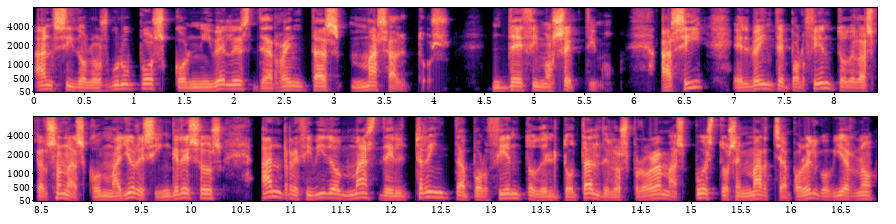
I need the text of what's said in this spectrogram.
han sido los grupos con niveles de rentas más altos. Décimo séptimo. Así, el 20% de las personas con mayores ingresos han recibido más del 30% del total de los programas puestos en marcha por el Gobierno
